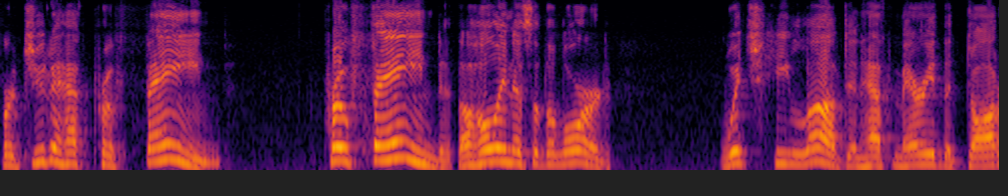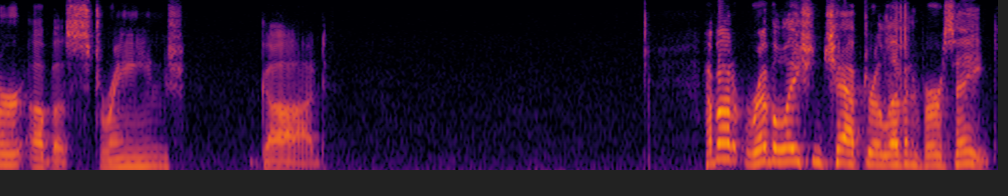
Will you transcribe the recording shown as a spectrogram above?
For Judah hath profaned profaned the holiness of the Lord, which he loved, and hath married the daughter of a strange God. How about Revelation chapter 11, verse 8?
